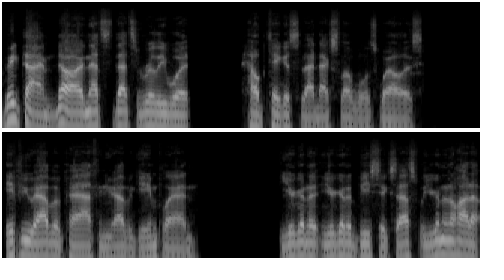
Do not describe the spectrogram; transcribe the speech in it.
big time. No, and that's, that's really what helped take us to that next level as well is if you have a path and you have a game plan, you're going to, you're to be successful. You're going to know how to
